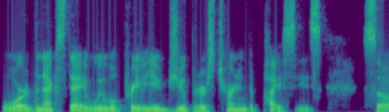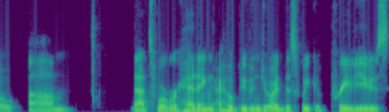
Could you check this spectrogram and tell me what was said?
or the next day, we will preview Jupiter's turn into Pisces. So um, that's where we're heading. I hope you've enjoyed this week of previews.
